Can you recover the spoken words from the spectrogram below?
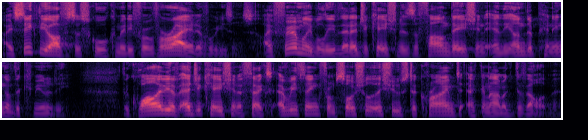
I seek the office of school committee for a variety of reasons. I firmly believe that education is the foundation and the underpinning of the community. The quality of education affects everything from social issues to crime to economic development.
